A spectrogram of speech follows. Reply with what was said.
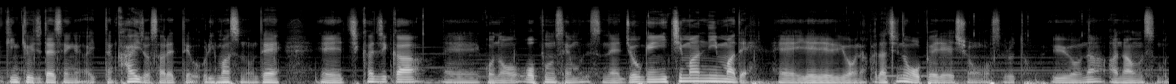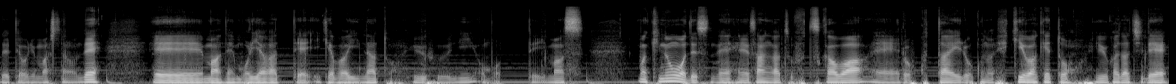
う緊急事態宣言が一旦解除されておりますので、え近々、えこのオープン戦もですね、上限1万人まで、え入れれるような形のオペレーションをするというようなアナウンスも出ておりましたので、えまあね、盛り上がっていけばいいなというふうに思っています。まあ、昨日はですね、3月2日は6対6の引き分けという形で、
